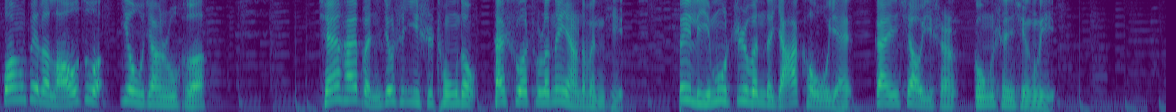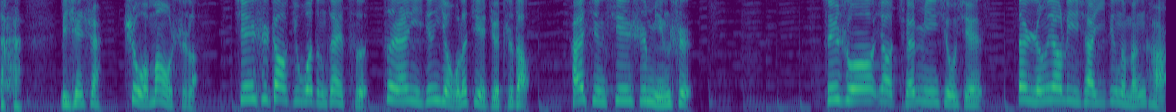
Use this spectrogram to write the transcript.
荒废了劳作，又将如何？”钱海本就是一时冲动，才说出了那样的问题。被李牧质问的哑口无言，干笑一声，躬身行礼。李先师，是我冒失了。仙师召集我等在此，自然已经有了解决之道，还请仙师明示。虽说要全民修仙，但仍要立下一定的门槛。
